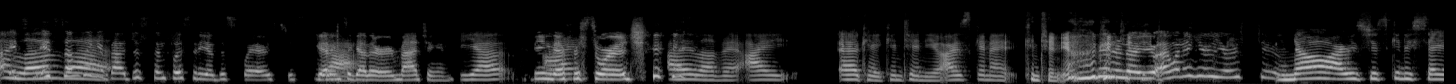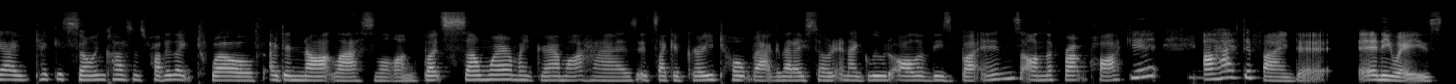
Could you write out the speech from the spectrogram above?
I it's, love It's something that. about just simplicity of the squares, just getting yeah. together and matching and yeah, being there I, for storage. I love it. I Okay, continue. I was gonna continue. no, no, no. You. I want to hear yours too. No, I was just gonna say I took a sewing class. I was probably like twelve. I did not last long, but somewhere my grandma has. It's like a gray tote bag that I sewed, and I glued all of these buttons on the front pocket. I'll have to find it. Anyways,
